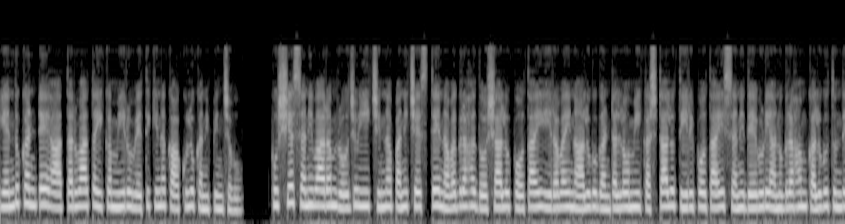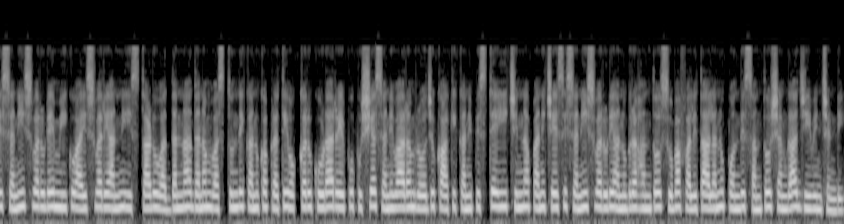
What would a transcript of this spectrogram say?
ఎందుకంటే ఆ తర్వాత ఇక మీరు వెతికిన కాకులు కనిపించవు. పుష్య శనివారం రోజు ఈ చిన్న పని చేస్తే నవగ్రహ దోషాలు పోతాయి. ఇరవై నాలుగు గంటల్లో మీ కష్టాలు తీరిపోతాయి. శని దేవుడి అనుగ్రహం కలుగుతుంది. శనీశ్వరుడే మీకు ఐశ్వర్యాన్ని ఇస్తాడు. వద్దన్నా ధనం వస్తుంది. కనుక ప్రతి ఒక్కరు కూడా రేపు పుష్య శనివారం రోజు కాకి కనిపిస్తే ఈ చిన్న పని చేసి శనీశ్వరుడి అనుగ్రహంతో శుభ ఫలితాలను పొంది సంతోషంగా జీవించండి.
